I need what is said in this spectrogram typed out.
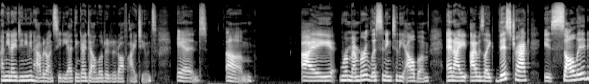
I mean, I didn't even have it on CD. I think I downloaded it off iTunes. And um, I remember listening to the album and I I was like this track is solid.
